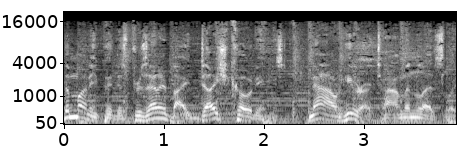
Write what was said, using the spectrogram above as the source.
The Money Pit is presented by Daich Coatings. Now, here are Tom and Leslie.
